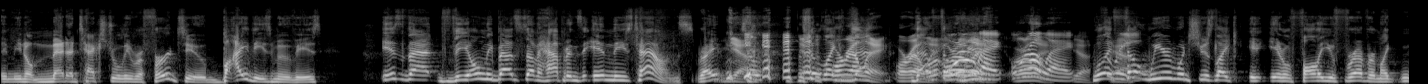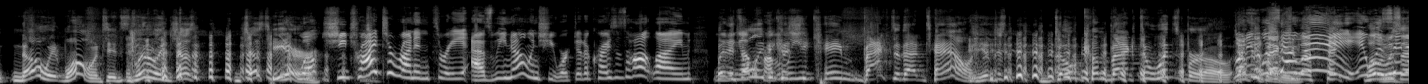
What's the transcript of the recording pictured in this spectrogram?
you know, metatextually referred to by these movies, is that the only bad stuff happens in these towns, right? Yeah. So, so like or that- LA. Or LA. felt- or LA. LA, or Or LA. LA, yeah. well, it Three. felt weird when she was like, it, "It'll follow you forever." I'm like, "No, it won't. It's literally just just here." Well, she tried to run in three, as we know, and she worked at a crisis hotline. but it's up only probably... because she came back to that town. You just don't come back to Woodsboro. But Don't it come was back to LA. a fa- It well, was it in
